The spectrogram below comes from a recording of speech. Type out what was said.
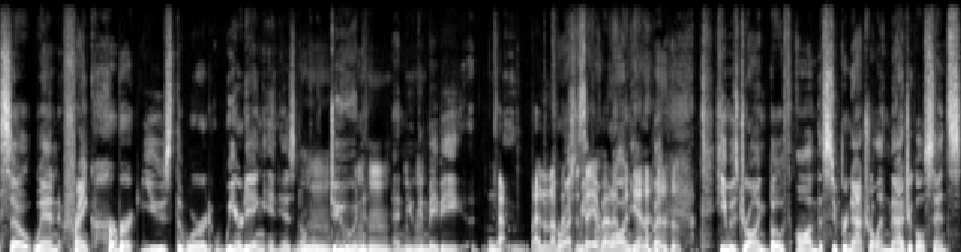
So when Frank Herbert used the word weirding in his novel Mm. Dune, Mhm, and you mhm. can maybe Yeah, I don't have much to say about it, but here, but he was drawing both on the supernatural and magical sense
